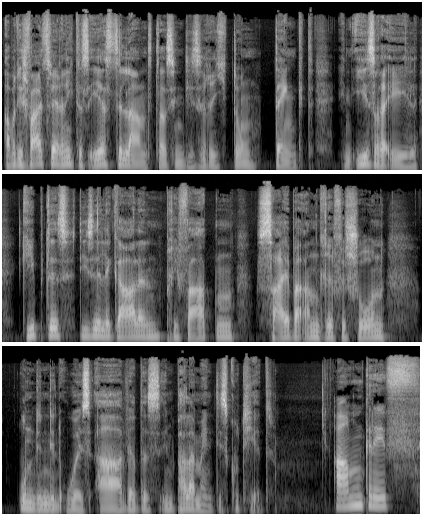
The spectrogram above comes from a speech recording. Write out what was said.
Aber die Schweiz wäre nicht das erste Land, das in diese Richtung denkt. In Israel gibt es diese legalen privaten Cyberangriffe schon und in den USA wird es im Parlament diskutiert. Angriff,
